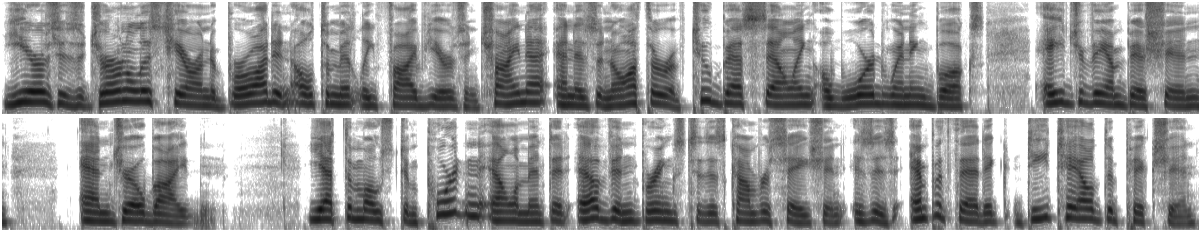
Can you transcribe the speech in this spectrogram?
years as a journalist here and abroad, and ultimately five years in China, and as an author of two best selling, award winning books, Age of Ambition and Joe Biden. Yet the most important element that Evan brings to this conversation is his empathetic, detailed depiction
